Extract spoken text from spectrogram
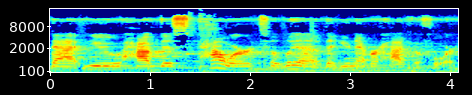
That you have this power to live that you never had before.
